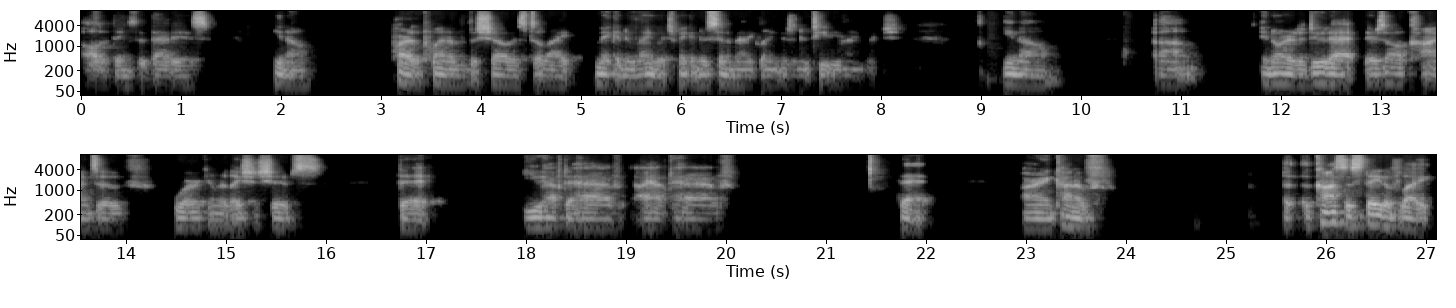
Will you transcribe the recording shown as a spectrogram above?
all the things that that is, you know, part of the point of the show is to like make a new language, make a new cinematic language, a new TV language. You know, um, in order to do that, there's all kinds of work and relationships that you have to have, I have to have that are in kind of a, a constant state of like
